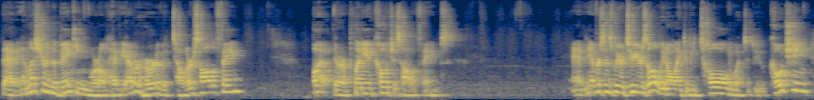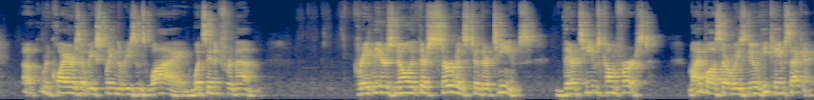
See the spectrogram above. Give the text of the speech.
that unless you're in the banking world, have you ever heard of a Teller's Hall of Fame? But there are plenty of Coaches Hall of Fames. And ever since we were two years old, we don't like to be told what to do. Coaching uh, requires that we explain the reasons why and what's in it for them. Great leaders know that they're servants to their teams. Their teams come first. My boss always knew he came second.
